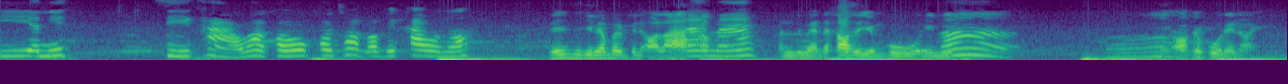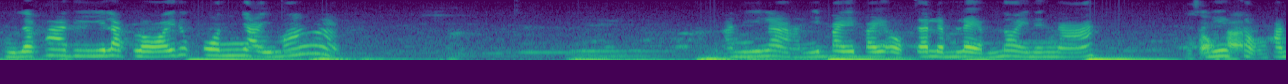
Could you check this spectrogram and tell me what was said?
ดีอันนี้สีขาวอะเขาเขาชอบเอาไปเข้าเนาะนี่จริงๆแล้วมันเป็นออร่าใช่ครับไหมมันเหมือนจะเข้าสีชมพูนิดอ่าอ๋ๆอออกชมพูหน่อยหู ราคาดีหลักร้อยทุกคนใหญ่มาก อันนี้ล่ะ อันนี้ใบใบออกจะแหลมๆหน่อยนึงนะๆมีสอัอนงนี้พันสองพัน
